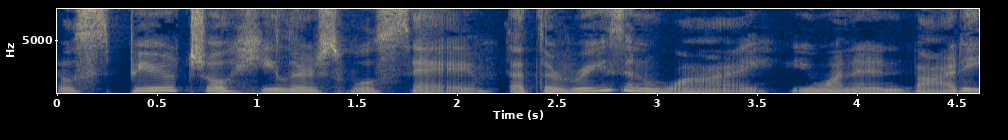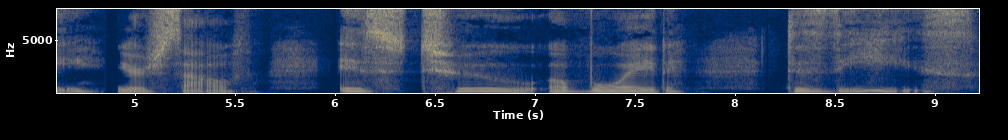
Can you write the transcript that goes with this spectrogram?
Well, spiritual healers will say that the reason why you want to embody yourself is to avoid disease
